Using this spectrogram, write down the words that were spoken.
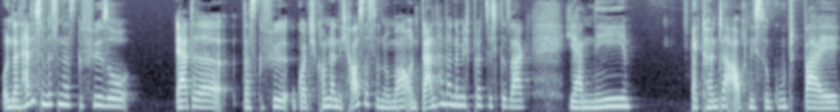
Und dann hatte ich so ein bisschen das Gefühl so, er hatte das Gefühl, oh Gott, ich komme da nicht raus aus der Nummer. Und dann hat er nämlich plötzlich gesagt, ja, nee, er könnte auch nicht so gut bei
